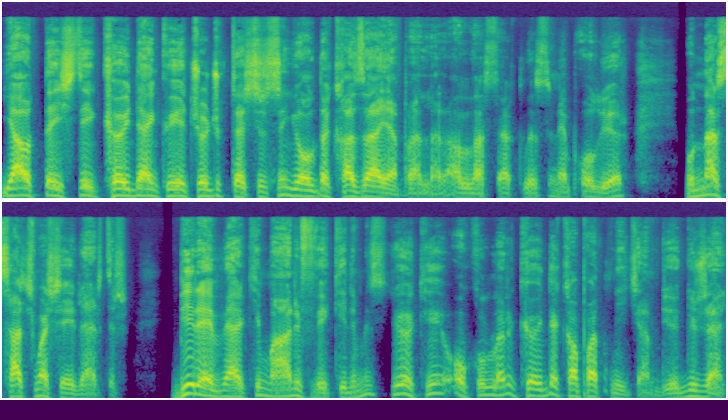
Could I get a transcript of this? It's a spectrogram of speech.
Yahut da işte köyden köye çocuk taşırsın yolda kaza yaparlar. Allah saklasın hep oluyor. Bunlar saçma şeylerdir. Bir evvelki marif vekilimiz diyor ki okulları köyde kapatmayacağım diyor. Güzel.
